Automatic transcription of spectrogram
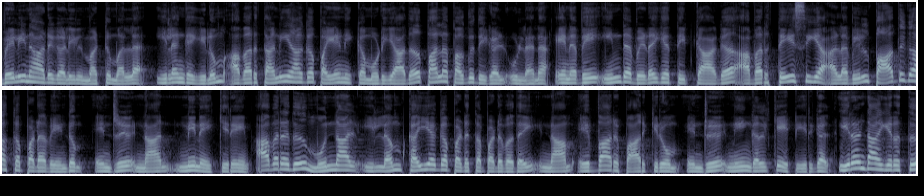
வெளிநாடுகளில் மட்டுமல்ல இலங்கையிலும் அவர் தனியாக பயணிக்க முடியாத பல பகுதிகள் உள்ளன. எனவே இந்த விடயத்திற்காக அவர் தேசிய அளவில் பாதுகாக்கப்பட வேண்டும் என்று நான் நினைக்கிறேன். அவரது முன்னாள் இல்லம் கையகப்படுத்தப்படுவதை நாம் எவ்வாறு பார்க்கிறோம் என்று நீங்கள் கேட்டீர்கள். இரண்டாயிரத்து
